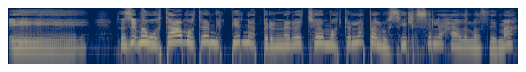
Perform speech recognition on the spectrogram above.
Eh, entonces me gustaba mostrar mis piernas, pero no el hecho de mostrarlas para lucírselas a los demás.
